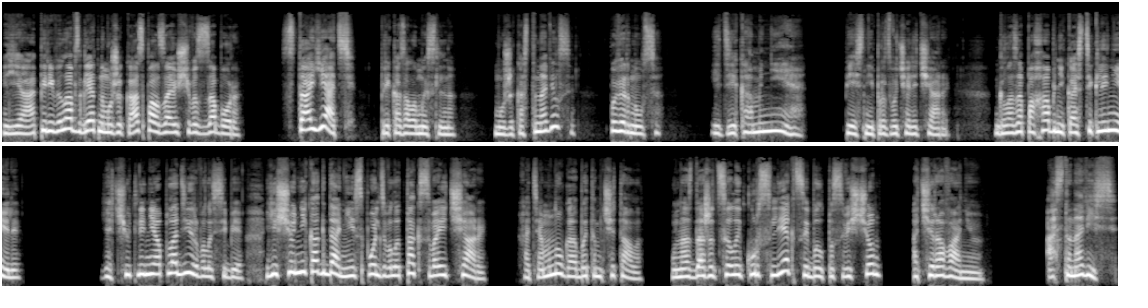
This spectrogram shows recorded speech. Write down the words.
Я перевела взгляд на мужика, сползающего с забора. «Стоять!» — приказала мысленно. Мужик остановился, повернулся. «Иди ко мне!» — песней прозвучали чары. Глаза похабника остекленели. Я чуть ли не аплодировала себе, еще никогда не использовала так свои чары, хотя много об этом читала. У нас даже целый курс лекций был посвящен очарованию. «Остановись!»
